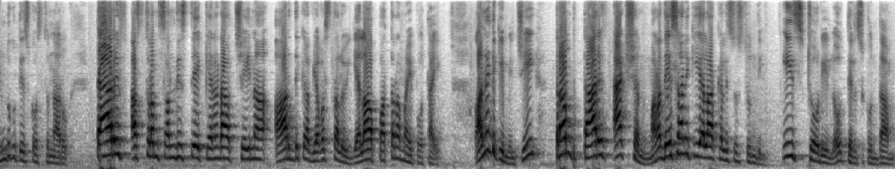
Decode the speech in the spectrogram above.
ఎందుకు తీసుకొస్తున్నారు? టారిఫ్ అస్త్రం సంధిస్తే కెనడా చైనా ఆర్థిక వ్యవస్థలు ఎలా పతనమైపోతాయి? అన్నిటికీ మించి ట్రంప్ టారిఫ్ యాక్షన్ మన దేశానికి ఎలా కలిసిస్తుంది ఈ స్టోరీలో తెలుసుకుందాం.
